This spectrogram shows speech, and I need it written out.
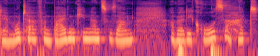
der Mutter von beiden Kindern zusammen. Aber die Große hat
